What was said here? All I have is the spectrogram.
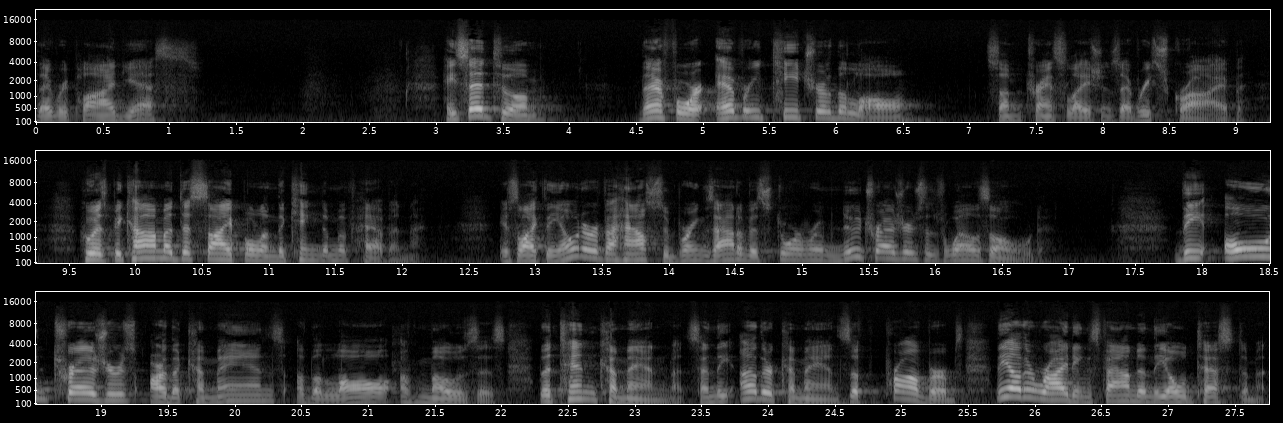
They replied, Yes. He said to them, Therefore, every teacher of the law, some translations, every scribe, who has become a disciple in the kingdom of heaven, is like the owner of a house who brings out of his storeroom new treasures as well as old. The old treasures are the commands of the law of Moses, the Ten Commandments, and the other commands, the Proverbs, the other writings found in the Old Testament.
